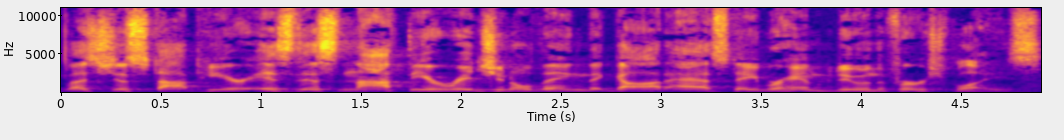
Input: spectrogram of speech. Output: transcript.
let's just stop here. Is this not the original thing that God asked Abraham to do in the first place?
